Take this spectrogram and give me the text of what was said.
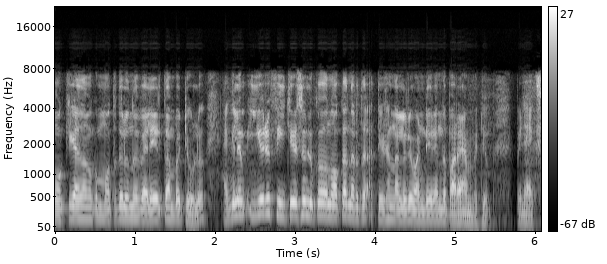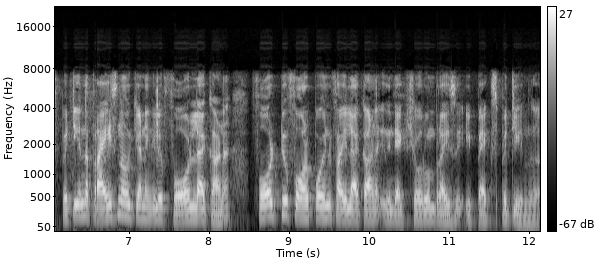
നോക്കിയാൽ നമുക്ക് മൊത്തത്തിലൊന്ന് വിലയിരുത്താൻ പറ്റുള്ളൂ. എങ്കിലും ഈ ഒരു ഫീച്ചേഴ്സും ലുക്ക് നോക്കാൻ നിർത്ത് അത്യാവശ്യം നല്ലൊരു വണ്ടിയാണെന്ന് പറയാൻ പറ്റും. പിന്നെ എക്സ്പെക്ട് ചെയ്യുന്ന പ്രൈസ് നോക്കുകയാണെങ്കിൽ ഫോർ ആണ്. Four two four point five ലാക്കാണ് ഇതിന്റെ എക്സ്ഷോറൂം പ്രൈസ് ഇപ്പോൾ എക്സ്പെക്ട് ചെയ്യുന്നത്.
